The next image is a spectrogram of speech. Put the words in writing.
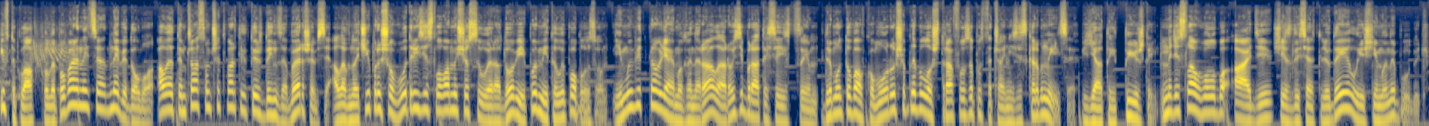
і втекла. Коли повернеться, невідомо. Але тим часом четвертий тиждень завершився, але вночі прийшов Водрі зі словами, що сили радові помітили поблизу. І ми відправляємо генерала розібратися із цим. Відремонтував комору, щоб не було штрафу за постачання зі скарбниці. П'ятий тиждень надіслав голуба Аді. 60 людей лишніми не будуть.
